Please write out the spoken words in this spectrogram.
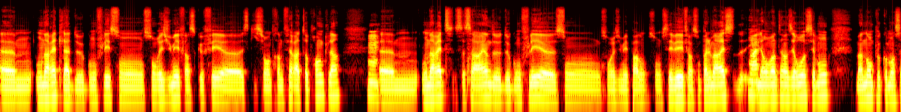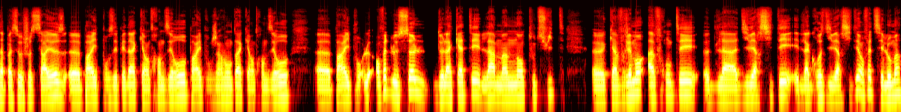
Euh, on arrête là de gonfler son, son résumé, enfin ce que fait, euh, ce qu'ils sont en train de faire à Top Rank là. Mm. Euh, on arrête, ça sert à rien de, de gonfler son, son résumé, pardon, son CV, enfin son palmarès. Ouais. Il est en 21-0, c'est bon. Maintenant, on peut commencer à passer aux choses sérieuses. Pareil pour Zepeda qui est en 30-0, pareil pour Gervonta qui est en 30-0, euh, pareil pour. Le... En fait, le seul de la KT là maintenant tout de suite qui a vraiment affronté de la diversité et de la grosse diversité, en fait, c'est Loma.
